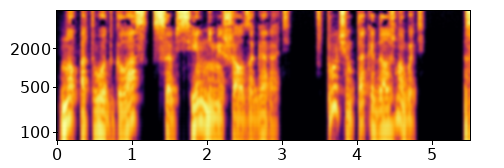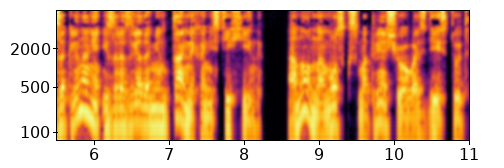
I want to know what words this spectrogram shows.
но отвод глаз совсем не мешал загорать. Впрочем, так и должно быть. Заклинание из разряда ментальных, а не стихийных. Оно на мозг смотрящего воздействует,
